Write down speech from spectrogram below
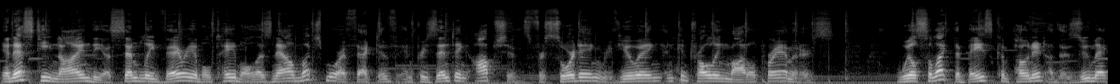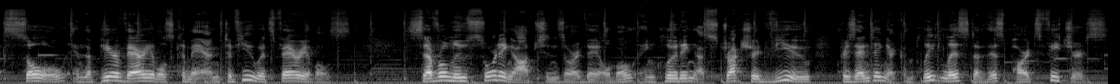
In ST9, the assembly variable table is now much more effective in presenting options for sorting, reviewing, and controlling model parameters. We'll select the base component of the Zumex Soul in the Peer Variables command to view its variables. Several new sorting options are available, including a structured view presenting a complete list of this part's features.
